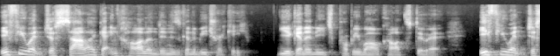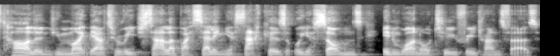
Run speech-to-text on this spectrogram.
If you went just Salah, getting Haaland in is going to be tricky. You're going to need to probably wildcard to do it. If you went just Haaland, you might be able to reach Salah by selling your Sakas or your Sons in one or two free transfers.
